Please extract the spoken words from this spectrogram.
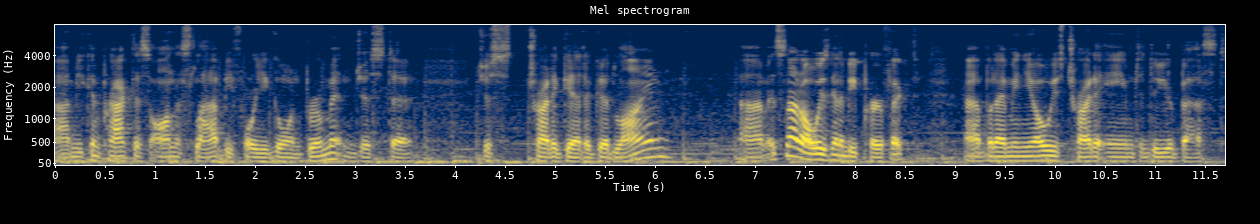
Um, you can practice on the slab before you go and broom it and just, uh, just try to get a good line. Um, it's not always going to be perfect, uh, but I mean you always try to aim to do your best.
